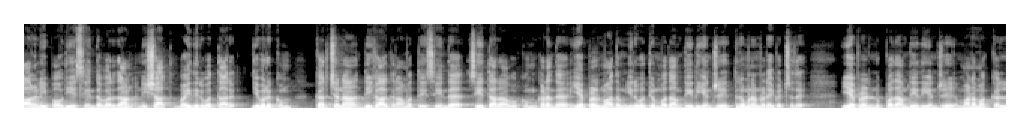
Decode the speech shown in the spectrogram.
காலனி பகுதியை சேர்ந்தவர் தான் நிஷாத். வயது இருபத்தாறு. இவருக்கும் கர்ச்சனா திகா கிராமத்தை சேர்ந்த சீதாராவுக்கும் கடந்த ஏப்ரல் மாதம் இருபத்தி ஒன்பதாம் தேதியன்று திருமணம் நடைபெற்றது. ஏப்ரல் முப்பதாம் தேதியன்று மணமக்கள்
